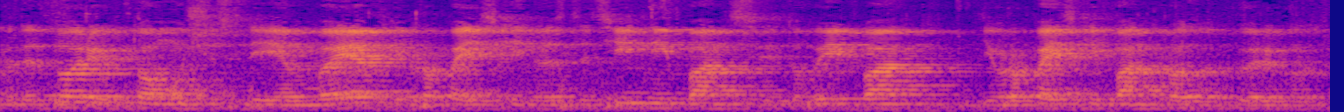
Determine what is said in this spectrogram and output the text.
кредиторів, в тому числі МВФ, Європейський інвестиційний банк, Світовий банк, Європейський банк розвитку і реконструкції.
